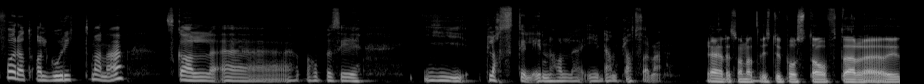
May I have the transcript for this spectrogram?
for at algoritmene skal uh, håper jeg, gi plass til innholdet i den plattformen. Ja, er det sånn at Hvis du poster oftere,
